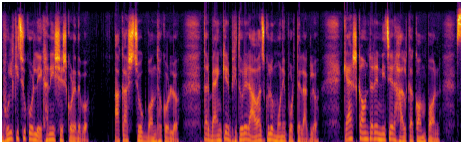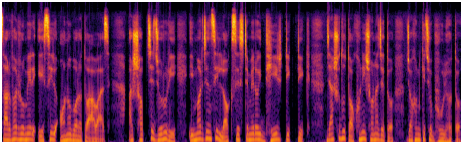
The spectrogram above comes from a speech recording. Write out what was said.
ভুল কিছু করলে এখানেই শেষ করে দেব। আকাশ চোখ বন্ধ করল। তার ব্যাংকের ভিতরের আওয়াজগুলো মনে পড়তে লাগল। ক্যাশ কাউন্টারের নিচের হালকা কম্পন, সার্ভার রুমের এসির অনবরত আওয়াজ, আর সবচেয়ে জরুরি, ইমার্জেন্সি লক সিস্টেমের ওই ধীর টিকটিক, যা শুধু তখনই শোনা যেত যখন কিছু ভুল হতো।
